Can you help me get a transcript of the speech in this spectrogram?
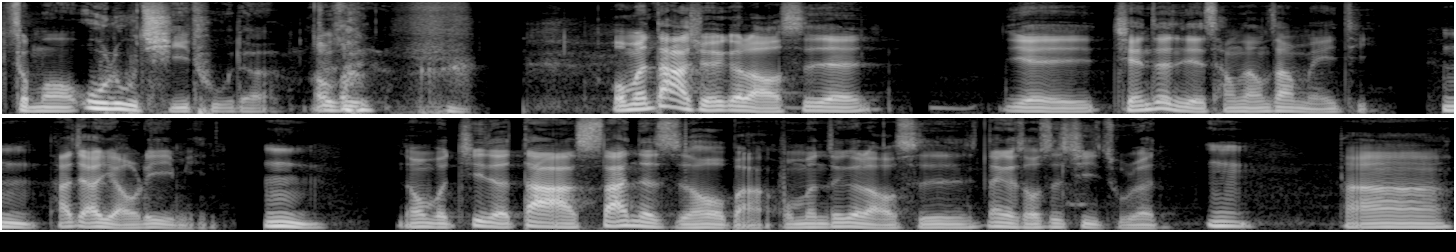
怎么误入歧途的？就是、哦、我们大学一个老师。也前阵子也常常上媒体，嗯，他叫姚立明，嗯，然后我记得大三的时候吧，我们这个老师那个时候是系主任，嗯，他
